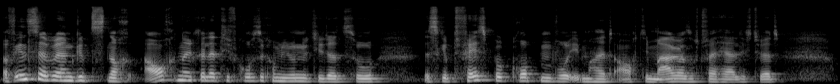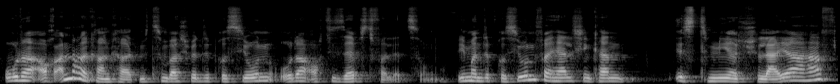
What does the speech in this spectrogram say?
Auf Instagram gibt es noch auch eine relativ große Community dazu. Es gibt Facebook-Gruppen, wo eben halt auch die Magersucht verherrlicht wird oder auch andere Krankheiten, wie zum Beispiel Depressionen oder auch die Selbstverletzung. Wie man Depressionen verherrlichen kann, ist mir schleierhaft.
